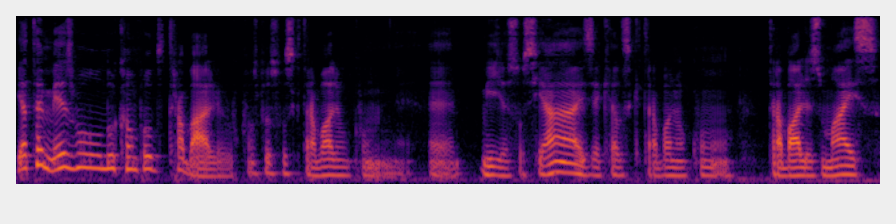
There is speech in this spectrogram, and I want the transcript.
e até mesmo no campo do trabalho, com as pessoas que trabalham com é, mídias sociais e aquelas que trabalham com trabalhos mais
